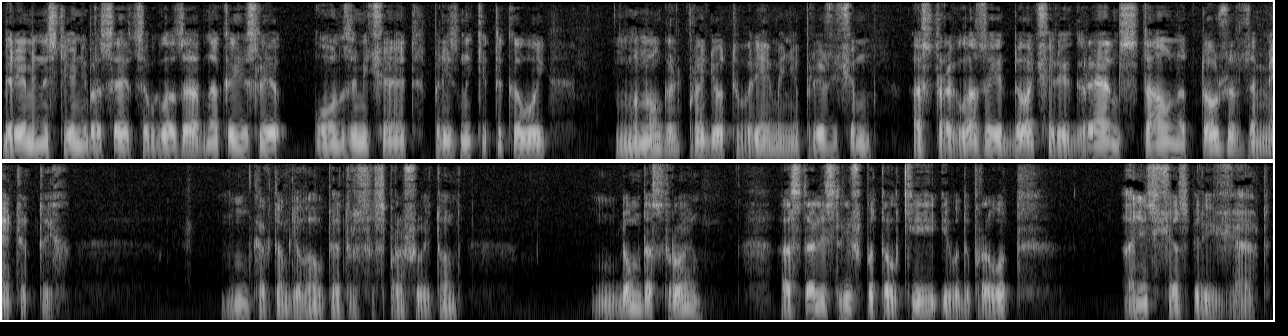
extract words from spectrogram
Беременность ее не бросается в глаза, однако если он замечает признаки таковой, много ли пройдет времени, прежде чем остроглазые дочери Грэм Стауна тоже заметят их? «Как там дела у Петерса?» — спрашивает он. «Дом достроен. Остались лишь потолки и водопровод. Они сейчас переезжают.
